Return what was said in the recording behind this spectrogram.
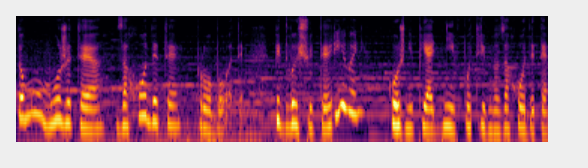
тому можете заходити, пробувати. Підвищуйте рівень. Кожні 5 днів потрібно заходити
